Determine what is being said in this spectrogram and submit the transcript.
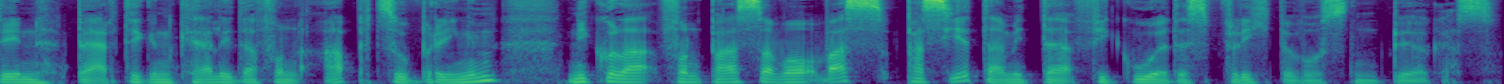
den bärtigen Kerli davon abzubringen. Nicolas von Passavant, was passiert da mit der Figur des pflichtbewussten Bürgers?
